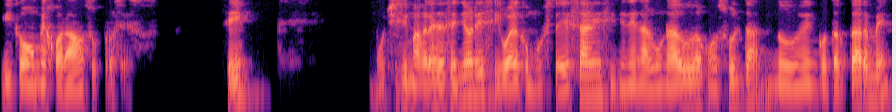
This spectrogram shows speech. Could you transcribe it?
y cómo mejoraron sus procesos. ¿Sí? Muchísimas gracias, señores. Igual como ustedes saben, si tienen alguna duda o consulta, no duden en contactarme.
